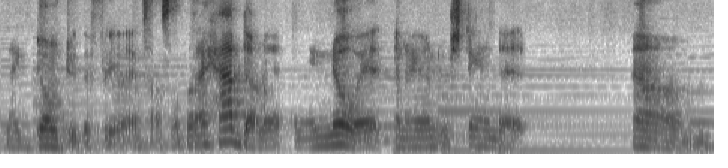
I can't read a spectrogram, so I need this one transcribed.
and i don't do the freelance hustle but i have done it and i know it and i understand it. Um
